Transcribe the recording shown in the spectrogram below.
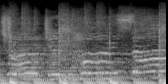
Trojan horse. Of-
